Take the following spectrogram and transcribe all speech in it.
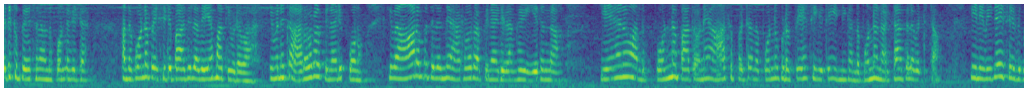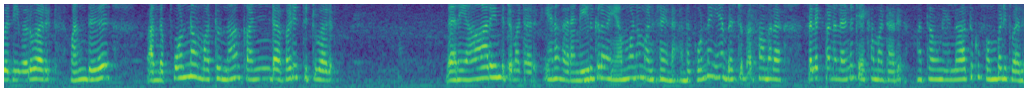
எதுக்கு பேசின அந்த பொண்ணுக்கிட்ட அந்த பொண்ணை பேசிட்டு பாதியில் அதை ஏமாற்றி விடவா? இவனுக்கு அரோரா பின்னாடி போகணும். இவன் ஆரம்பத்துலேருந்தே அரோரா பின்னாடி தாங்க இருந்தான். ஏனோ அந்த பொண்ணை பார்த்தோன்னே ஆசைப்பட்டு அந்த பொண்ணு கூட பேசிக்கிட்டு இன்றைக்கி அந்த பொண்ணை நட்டாத்தில் விட்டுட்டான். இனி விஜய் சேதுபதி வருவார். வந்து அந்த பொண்ணை மட்டும்தான் கண்டபடி திட்டுவார். வேற யாரையும் திட்ட மாட்டார். ஏன்னா வேற அங்கே இருக்கிறவன் எவனும் மனுஷன் இல்லை. அந்த பொண்ணை ஏன் பெஸ்ட் பர்ஃபார்மரை செலக்ட் பண்ணலைன்னு கேட்க மாட்டார். மற்றவங்க எல்லாத்துக்கும் சொம்படிப்பார்.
